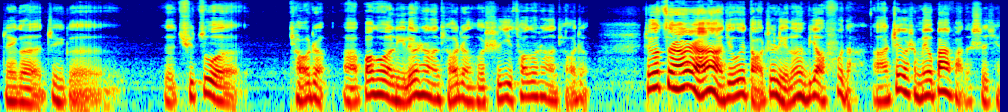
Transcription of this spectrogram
这个这个呃去做调整啊，包括理论上的调整和实际操作上的调整，这个自然而然啊就会导致理论比较复杂啊，这个是没有办法的事情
